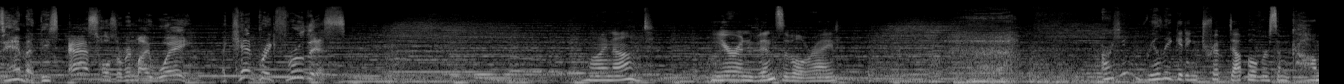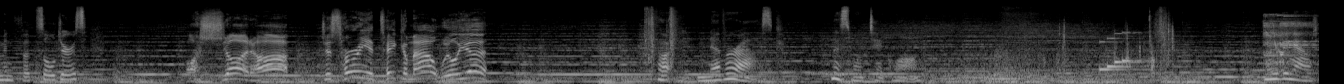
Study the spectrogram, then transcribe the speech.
Damn it, these assholes are in my way. I can't break through this. Why not? You're invincible, right? Are you really getting tripped up over some common foot soldiers? Oh, shut up. Just hurry and take them out, will ya? Thought you'd never ask. This won't take long. Moving out.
